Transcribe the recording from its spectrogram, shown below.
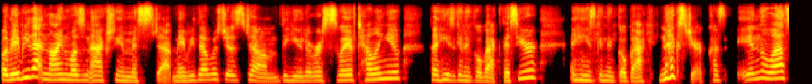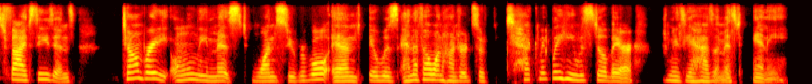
But maybe that nine wasn't actually a misstep. Maybe that was just um, the universe's way of telling you that he's going to go back this year and he's going to go back next year. Because in the last five seasons, Tom Brady only missed one Super Bowl and it was NFL 100. So technically he was still there, which means he hasn't missed any.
